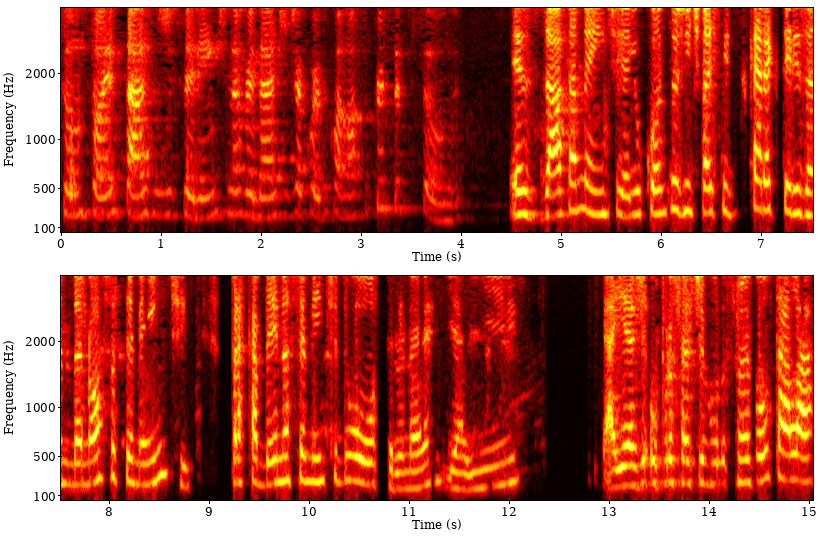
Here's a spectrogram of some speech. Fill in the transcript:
São só estágios diferentes, na verdade, de acordo com a nossa percepção, né? Exatamente. E aí o quanto a gente vai se descaracterizando da nossa semente para caber na semente do outro, né? E aí, aí a o processo de evolução é voltar lá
